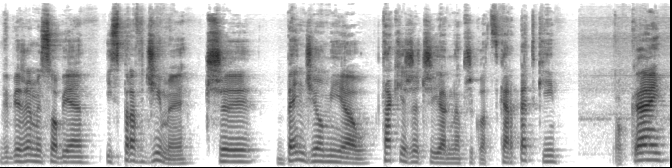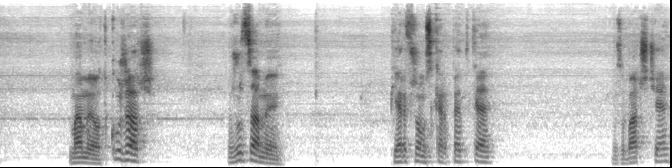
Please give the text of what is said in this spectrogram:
wybierzemy sobie i sprawdzimy, czy będzie omijał takie rzeczy jak na przykład skarpetki. Ok, mamy odkurzacz. Rzucamy pierwszą skarpetkę. Zobaczcie.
